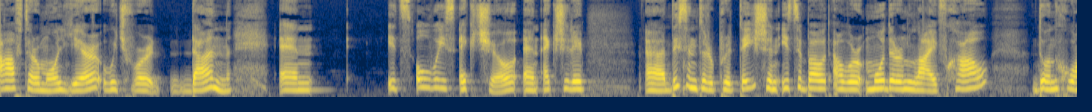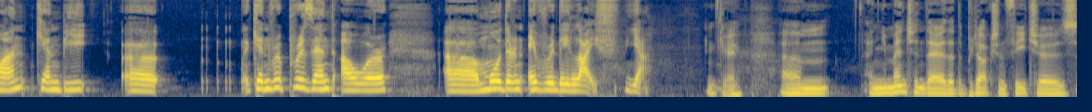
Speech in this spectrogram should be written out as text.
after Molière which were done, and it's always actual. And actually, uh, this interpretation is about our modern life, how Don Juan can be uh, can represent our uh, modern everyday life. Yeah. Okay. Um, and you mentioned there that the production features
